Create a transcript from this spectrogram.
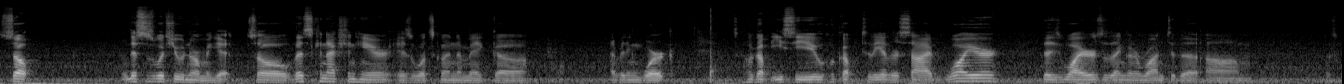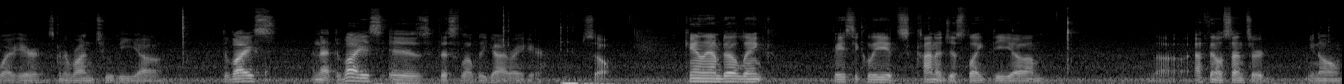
So this is what you would normally get. So this connection here is what's going to make uh, everything work. So hook up ECU hook up to the other side wire. These wires are then going to run to the um, this wire here is going to run to the uh, device. And that device is this lovely guy right here. So CAN Lambda link. Basically it's kind of just like the um, uh, ethanol sensor you know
